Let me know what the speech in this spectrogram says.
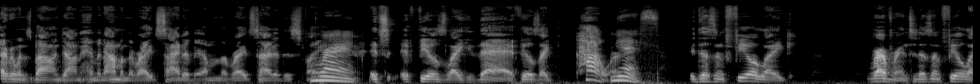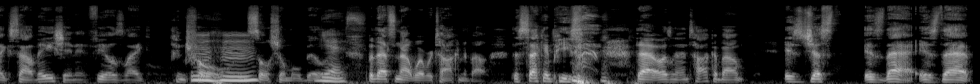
everyone's bowing down to Him, and I'm on the right side of it. I'm on the right side of this fight Right. it's it feels like that. It feels like power. Yes. It doesn't feel like reverence. It doesn't feel like salvation. It feels like control Mhm. and social mobility. Yes. But that's not what we're talking about. The second piece that I was going to talk about is just is that is that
